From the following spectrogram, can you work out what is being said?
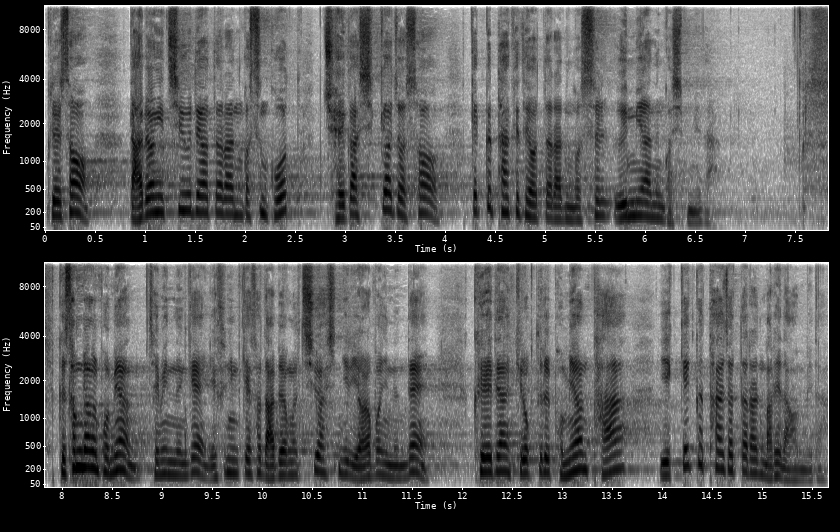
그래서 나병이 치유되었다는 것은 곧 죄가 씻겨져서 깨끗하게 되었다는 것을 의미하는 것입니다. 그 성경을 보면 재밌는 게 예수님께서 나병을 치유하신 일이 여러 번 있는데 그에 대한 기록들을 보면 다 이 깨끗해졌다라는 말이 나옵니다.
